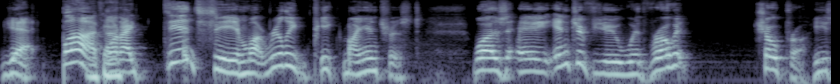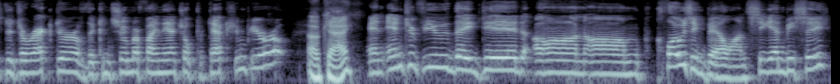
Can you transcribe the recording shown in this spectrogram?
yet. But okay. what I did see and what really piqued my interest was a interview with Rohit Chopra. He's the director of the Consumer Financial Protection Bureau. Okay. An interview they did on um, Closing Bell on CNBC.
